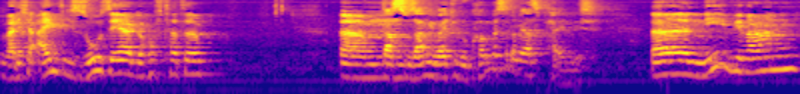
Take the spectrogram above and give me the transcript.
Weil ich ja eigentlich so sehr gehofft hatte. Ähm, Darfst du sagen, wie weit du gekommen bist oder wäre es peinlich? Äh, nee, wir waren.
